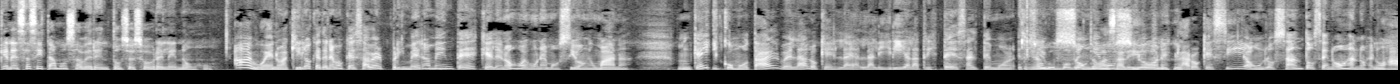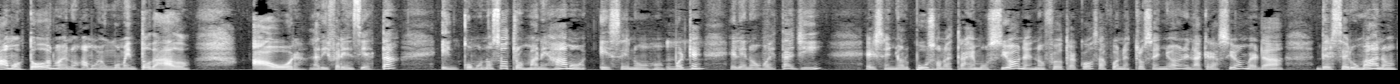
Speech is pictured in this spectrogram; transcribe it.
¿Qué necesitamos saber entonces sobre el enojo? Ah, bueno, aquí lo que tenemos que saber primeramente es que el enojo es una emoción humana, ¿ok? Y como tal, ¿verdad? Lo que es la, la alegría, la tristeza, el temor, En son, algún momento emociones, claro que sí, aún los santos se enojan, nos enojamos, todos nos enojamos en un momento dado. Ahora, la diferencia está en cómo nosotros manejamos ese enojo, porque el enojo está allí, el Señor puso nuestras emociones, no fue otra cosa, fue nuestro Señor en la creación, ¿verdad?, del ser humano,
